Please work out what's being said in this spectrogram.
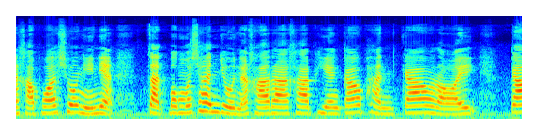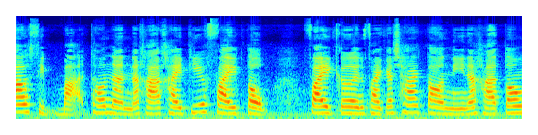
นะคะ เพราะว่าช่วงนี้เนี่ยจัดโปรโมชั่นอยู่นะคะ ราคาเพียง 9,990 บาทเท่านั้นนะคะ ใครที่ไฟตกไฟเกินไฟกระชากตอนนี้นะคะ ต้อง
